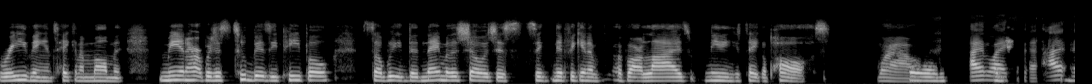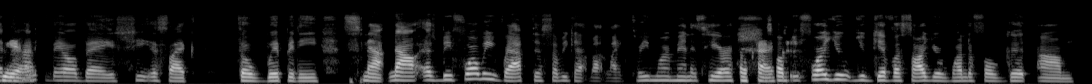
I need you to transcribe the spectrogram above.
breathing and taking a moment. Me and her were just two busy people. So we the name of the show is just significant of, of our lives needing to take a pause. Wow. Um, I like that. I and yeah. Honey Bell Bay, she is like the whippity snap. Now, as before we wrap this, so we got about like three more minutes here. Okay. So before you you give us all your wonderful, good um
